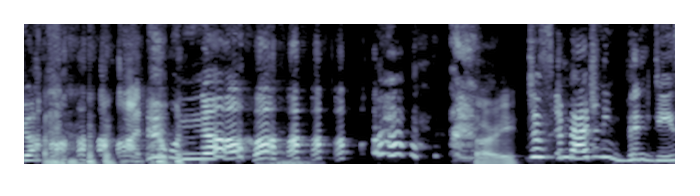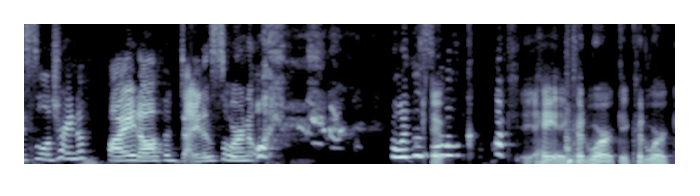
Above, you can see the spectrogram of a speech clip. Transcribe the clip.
god! oh, no. Sorry. Just imagining Vin Diesel trying to fight off a dinosaur in a with this It- little. Hey, it could work. It could work.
